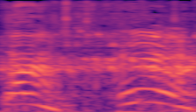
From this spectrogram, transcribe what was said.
Come here.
